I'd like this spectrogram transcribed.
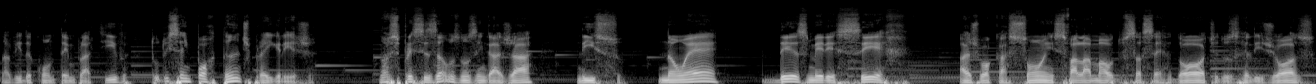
na vida contemplativa, tudo isso é importante para a igreja. Nós precisamos nos engajar nisso. Não é desmerecer as vocações, falar mal do sacerdote, dos religiosos.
